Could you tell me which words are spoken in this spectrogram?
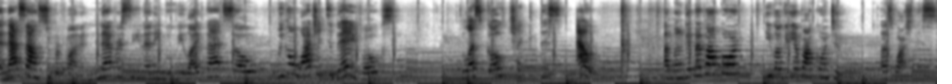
And that sounds super fun. I've never seen any movie like that, so we gonna watch it today, folks. So let's go check this out. I'm gonna get my popcorn. You go get your popcorn too. Let's watch this.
